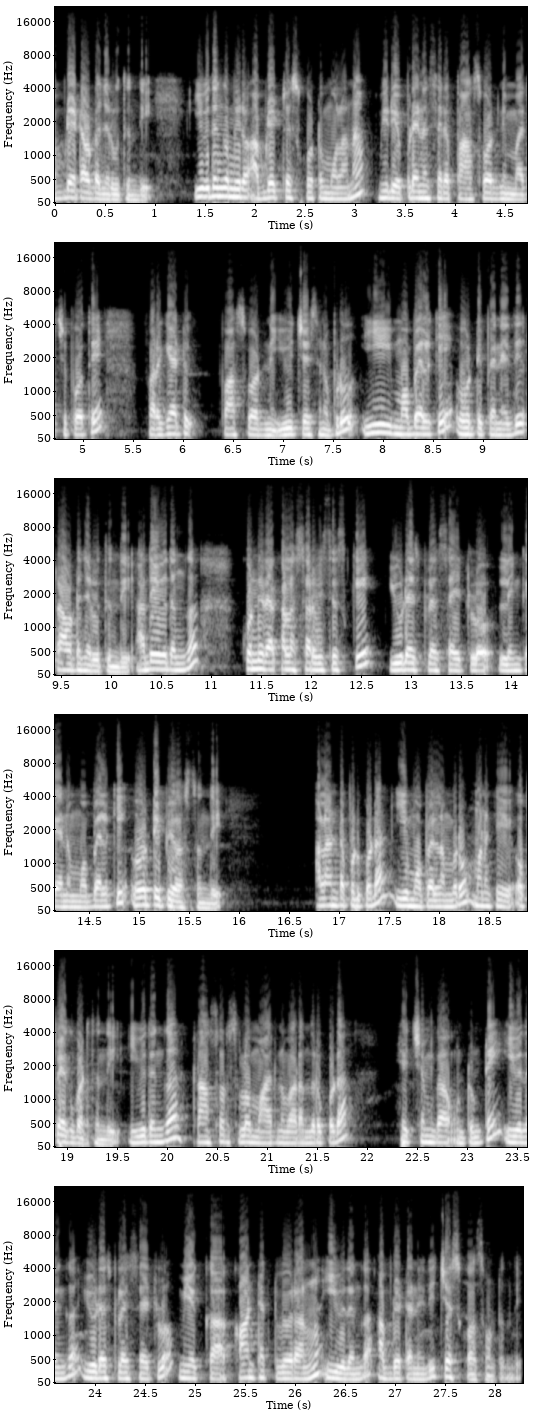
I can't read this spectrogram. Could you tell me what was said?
అప్డేట్ అవడం జరుగుతుంది. ఈ విధంగా మీరు అప్డేట్ చేసుకోవటం వలన మీరు ఎప్పుడైనా సరే పాస్వర్డ్ని మర్చిపోతే ఫర్గాట్ పాస్వర్డ్ని యూజ్ చేసినప్పుడు ఈ మొబైల్కి ఓటీపీ అనేది రావడం జరుగుతుంది. అదేవిధంగా కొన్ని రకాల సర్వీసెస్కి యూడైజ్ ప్లస్ సైట్లో లింక్ అయిన మొబైల్కి ఓటీపీ వస్తుంది. అలాంటప్పుడు కూడా ఈ మొబైల్ నెంబరు మనకి ఉపయోగపడుతుంది. ఈ విధంగా ట్రాన్స్ఫర్స్లో మారిన వారందరూ కూడా హెచ్ఎంగా ఉంటుంటే ఈ విధంగా యూడెస్ ప్లస్ సైట్లో మీ యొక్క కాంటాక్ట్ వివరాలను ఈ విధంగా అప్డేట్ అనేది చేసుకోవాల్సి ఉంటుంది.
